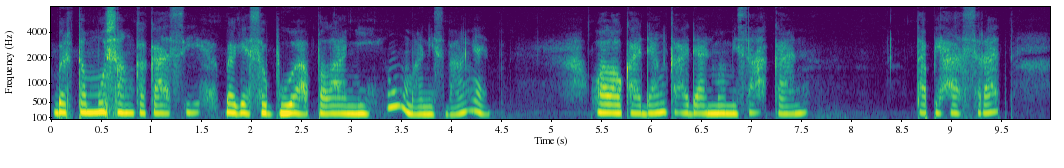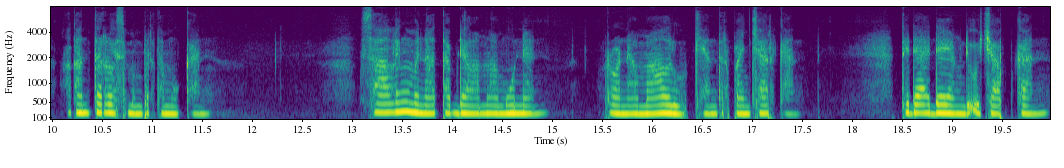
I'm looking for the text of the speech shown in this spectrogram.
Bertemu sang kekasih bagai sebuah pelangi. Uh, manis banget. Walau kadang keadaan memisahkan, tapi hasrat akan terus mempertemukan. Saling menatap dalam lamunan, rona malu kian terpancarkan. Tidak ada yang diucapkan,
